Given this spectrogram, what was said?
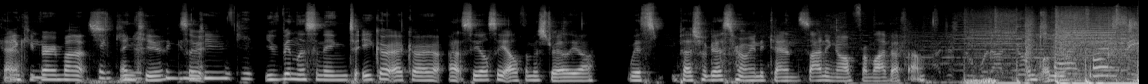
Okay. Thank you very much. Thank you. Thank you. Thank you. So Thank you. you've been listening to Eco Echo at CLC Eltham Australia with special guest Rowena Cairns signing off from Live FM. Thank you. See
